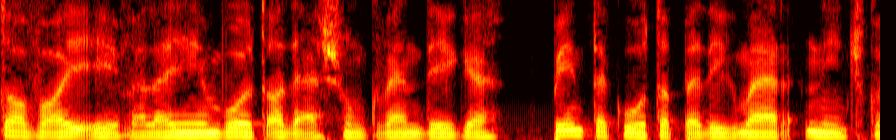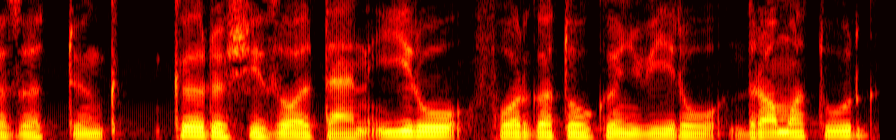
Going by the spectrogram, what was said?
Tavaly évelején volt adásunk vendége, péntek óta pedig már nincs közöttünk. Körösi Zoltán író, forgatókönyvíró, dramaturg,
